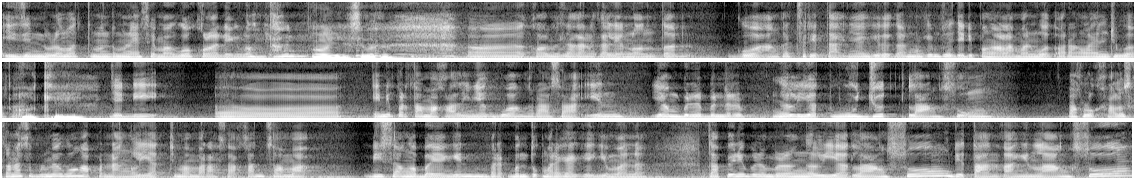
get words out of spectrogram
izin dulu sama teman-teman SMA gue kalau ada yang nonton Oh iya silakan. Eh, kalau misalkan kalian nonton gue angkat ceritanya gitu kan mungkin bisa jadi pengalaman buat orang lain juga kan. Oke. jadi eh ini pertama kalinya gue ngerasain yang bener-bener ngelihat wujud langsung makhluk halus. Karena sebelumnya gue nggak pernah ngelihat cuma merasakan sama bisa ngebayangin bentuk mereka kayak gimana. Tapi ini bener-bener ngelihat langsung ditantangin langsung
